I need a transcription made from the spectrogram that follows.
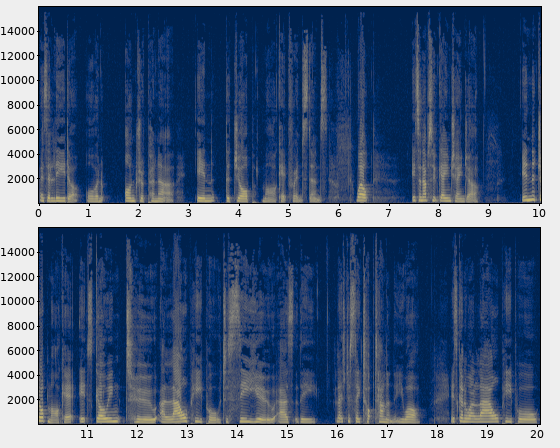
as a leader or an entrepreneur in the job market, for instance? Well, it's an absolute game changer. In the job market, it's going to allow people to see you as the, let's just say, top talent that you are. It's going to allow people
